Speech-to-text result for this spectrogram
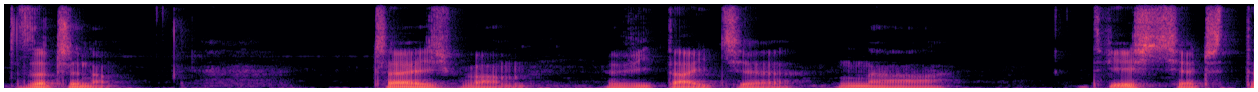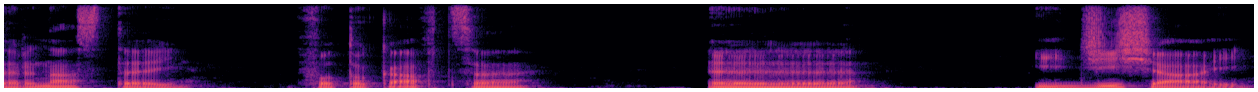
Zaczynam. Cześć Wam. Witajcie na 214 fotokawce. Yy, I dzisiaj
